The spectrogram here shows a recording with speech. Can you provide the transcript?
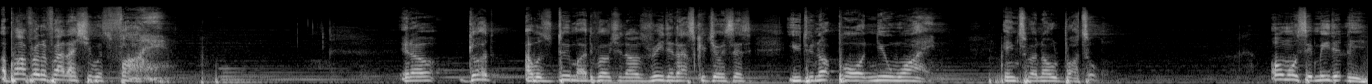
Apart from the fact that she was fine. You know, God, I was doing my devotion, I was reading that scripture. It says, You do not pour new wine into an old bottle. Almost immediately,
